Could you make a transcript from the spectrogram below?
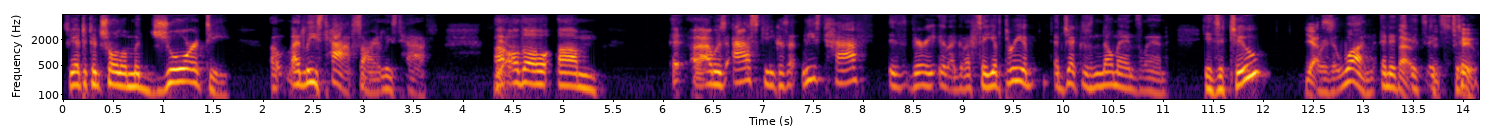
So you have to control a majority, uh, at least half, sorry, at least half. Uh, yeah. Uh, although um, I was asking because at least half is very, like, let's say you have three objectives in no man's land. Is it two? Yes. Or is it one? And it's, no, it's, it's, it's two. two.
